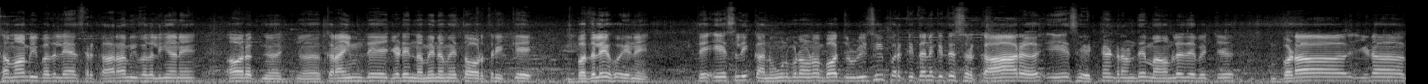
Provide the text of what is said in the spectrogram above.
ਸਮਾਂ ਵੀ ਬਦਲਿਆ, ਸਰਕਾਰਾਂ ਵੀ ਬਦਲੀਆਂ ਨੇ ਔਰ ਕ੍ਰਾਈਮ ਦੇ ਜਿਹੜੇ ਨਵੇਂ-ਨਵੇਂ ਤੌਰ ਤਰੀਕੇ ਬਦਲੇ ਹੋਏ ਨੇ ਤੇ ਇਸ ਲਈ ਕਾਨੂੰਨ ਬਣਾਉਣਾ ਬਹੁਤ ਜ਼ਰੂਰੀ ਸੀ, ਪਰ ਕਿਤੇ ਨਾ ਕਿਤੇ ਸਰਕਾਰ ਇਸ ਹਿੱਟ ਐਂਡ ਰਨ ਦੇ ਮਾਮਲੇ ਦੇ ਵਿੱਚ ਬੜਾ ਜਿਹੜਾ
